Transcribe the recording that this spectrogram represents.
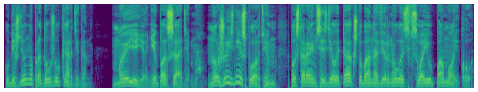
убежденно продолжил Кардиган. «Мы ее не посадим, но жизнь испортим. Постараемся сделать так, чтобы она вернулась в свою помойку.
